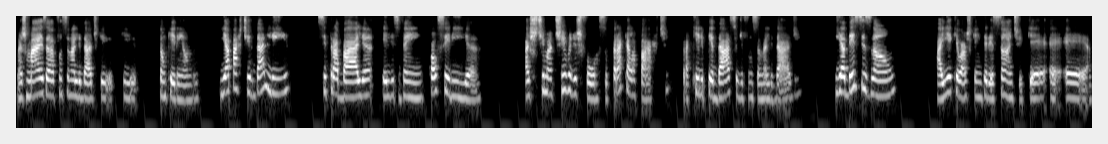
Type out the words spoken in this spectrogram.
mas mais a funcionalidade que, que estão querendo. E a partir dali se trabalha, eles veem qual seria a estimativa de esforço para aquela parte, para aquele pedaço de funcionalidade, e a decisão, aí é que eu acho que é interessante, que é, é, é,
